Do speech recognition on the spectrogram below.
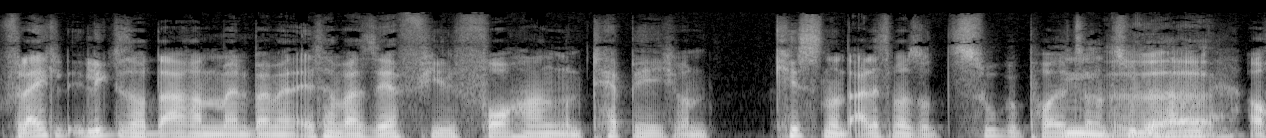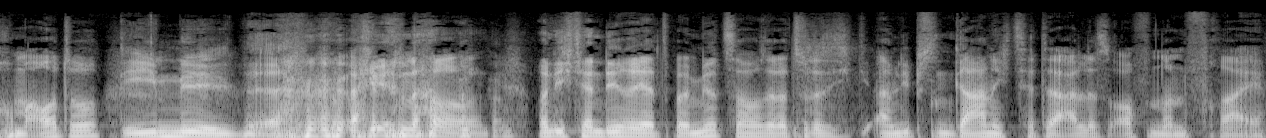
vielleicht liegt es auch daran, mein, bei meinen Eltern war sehr viel Vorhang und Teppich und Kissen und alles mal so zugepolstert und zugehangen, auch im Auto. Die Milbe. genau. Und ich tendiere jetzt bei mir zu Hause dazu, dass ich am liebsten gar nichts hätte, alles offen und frei.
